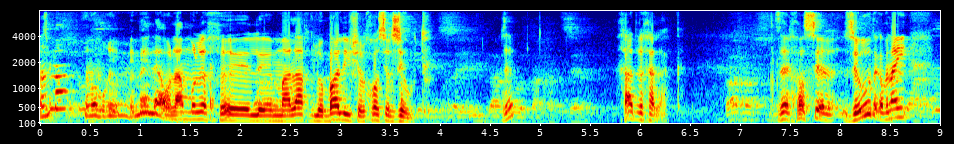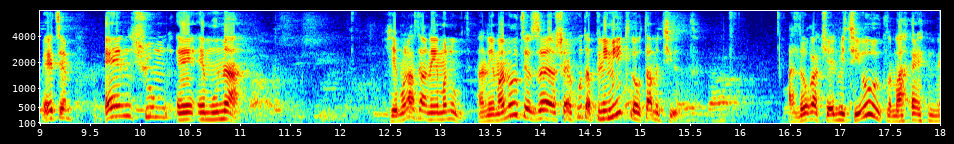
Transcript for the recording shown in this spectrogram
אז מה? הם אומרים, ממילא העולם הולך אה, למהלך גלובלי של חוסר זהות. זה חד וחלק. זה חוסר זהות, הכוונה היא, בעצם אין שום אה, אמונה. כי אמונה זה הנאמנות. הנאמנות זה השייכות הפנימית לאותה מציאות. אז לא רק שאין מציאות, כלומר אין,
